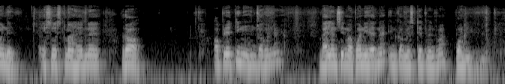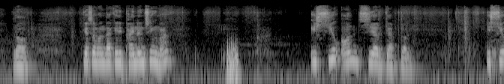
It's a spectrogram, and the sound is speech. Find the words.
भने एसेस्टमा हेर्ने र अपरेटिङ हुन्छ भने ब्यालेन्स सिटमा पनि हेर्ने इन्कम स्टेटमेन्टमा पनि हेर्ने। र के छ भन्दाखेरि फाइनेन्सिङमा issue on share capital issue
